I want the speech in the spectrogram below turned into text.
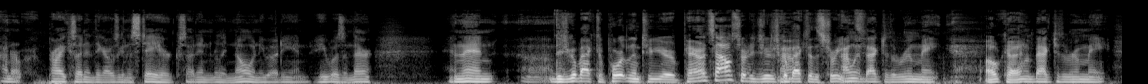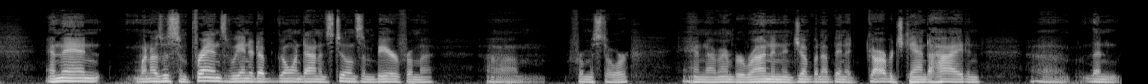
I don't probably because I didn't think I was going to stay here because I didn't really know anybody and he wasn't there. And then Did you go back to Portland to your parents' house, or did you just go back to the streets? I went back to the roommate. Okay. I went back to the roommate, and then when I was with some friends, we ended up going down and stealing some beer from a um, from a store. And I remember running and jumping up in a garbage can to hide. And uh, then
